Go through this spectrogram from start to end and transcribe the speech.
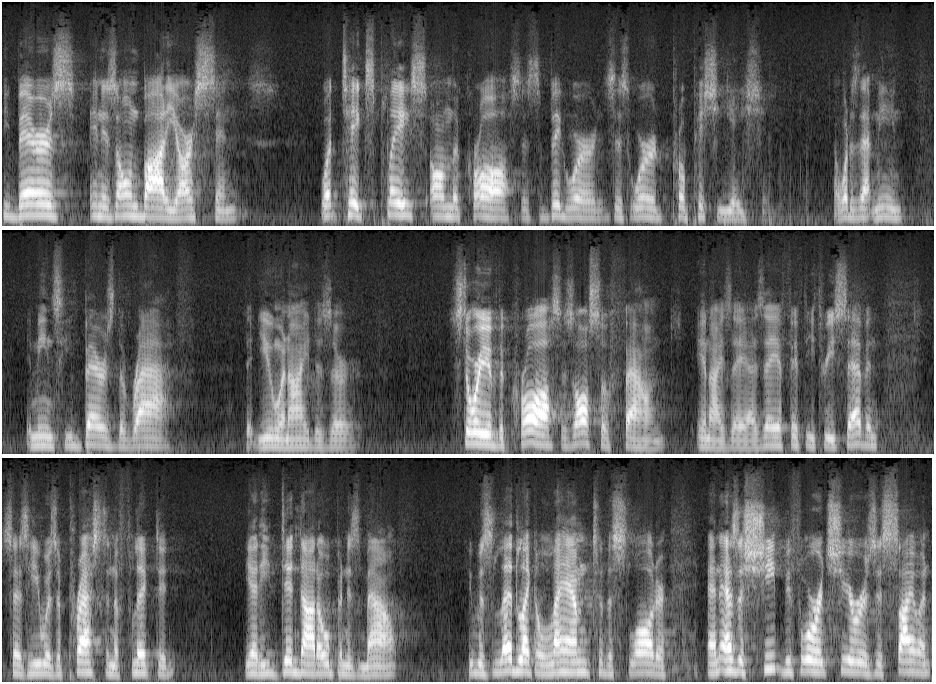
he bears in his own body our sins. What takes place on the cross is a big word. It's this word propitiation. Now, what does that mean? It means he bears the wrath that you and I deserve. The story of the cross is also found in Isaiah. Isaiah 53 7 says, He was oppressed and afflicted Yet he did not open his mouth. He was led like a lamb to the slaughter. And as a sheep before its shearers is silent,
